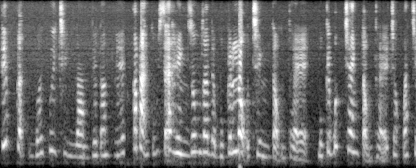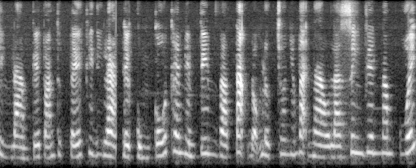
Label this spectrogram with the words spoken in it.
tiếp cận với quy trình làm kế toán thuế các bạn cũng sẽ hình dung ra được một cái lộ trình tổng thể, một cái bức tranh tổng thể trong quá trình làm kế toán thực tế khi đi làm. Để củng cố thêm niềm tin và tạo động lực cho những bạn nào là sinh viên năm cuối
